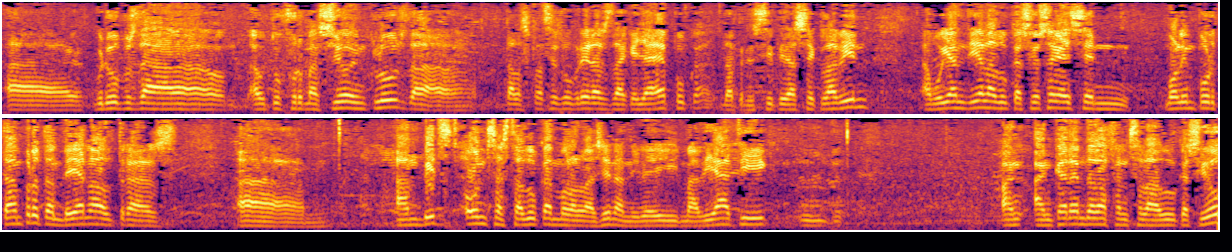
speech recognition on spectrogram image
eh, grups d'autoformació inclús de, de les classes obreres d'aquella època, de principi del segle XX. Avui en dia l'educació segueix sent molt important, però també hi ha altres eh, àmbits on s'està educant molt a la gent, a nivell mediàtic, en, encara hem de defensar l'educació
